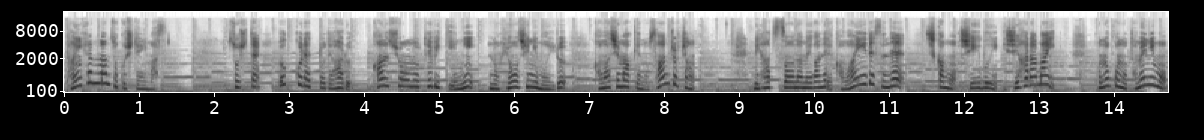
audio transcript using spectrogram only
大変満足しています。そしてブックレットである「鑑賞の手引き2」の表紙にもいる川島家の三女ちゃん理髪そうなメガネで可愛いですねしかも CV 石原舞この子のためにも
